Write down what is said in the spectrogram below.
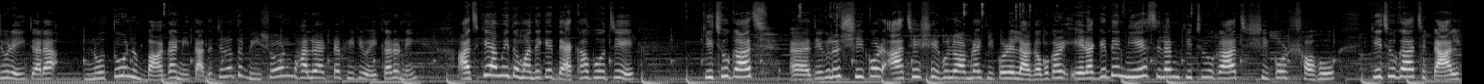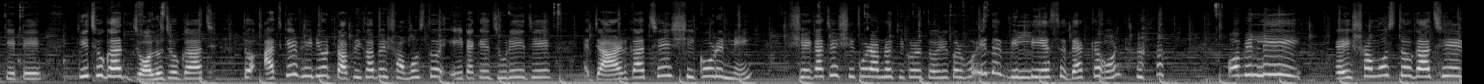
জুড়েই যারা নতুন বাগানি, তাদের জন্য তো ভীষণ ভালো একটা ভিডিও এই কারণেই। আজকে আমি তোমাদেরকে দেখাবো যে কিছু গাছ যেগুলো শিকড় আছে সেগুলো আমরা কি করে লাগাবো? কারণ এর আগে দিন নিয়ে এসেছিলাম কিছু গাছ শিকড় সহ, কিছু গাছ ডাল কেটে, কিছু গাছ জলজ গাছ। তো আজকের ভিডিওর টপিক হবে সমস্ত এটাকে জুড়ে যে যার গাছে শিকড় নেই, সে গাছের শিকড় আমরা কি করে তৈরি করব? এই দেখ বিল্লি এসে দেখ কেমন। ও বিল্লি, এই সমস্ত গাছের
